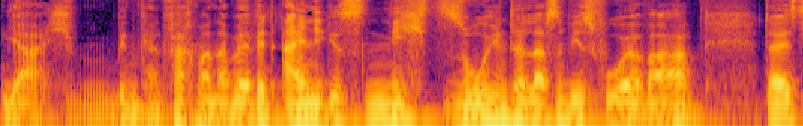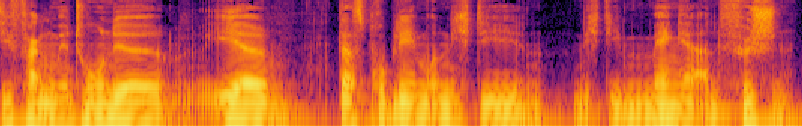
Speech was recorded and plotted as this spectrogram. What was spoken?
ja, ich bin kein Fachmann, aber er wird einiges nicht so hinterlassen, wie es vorher war. Da ist die Fangmethode eher das Problem und nicht die, nicht die Menge an Fischen.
